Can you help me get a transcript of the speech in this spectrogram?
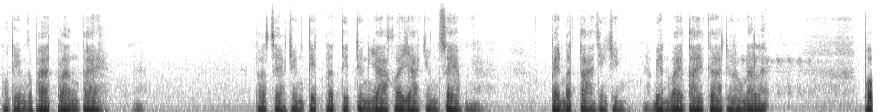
บางทีมันก็พลาดพลั้งไป พอเสพจึงติดพอติดจึงอยากก็อยากจึงเสพเป็นวัตตาจริงๆเบียนว่ายตายเกิดอยู่ตรงนั้นแหละพบ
